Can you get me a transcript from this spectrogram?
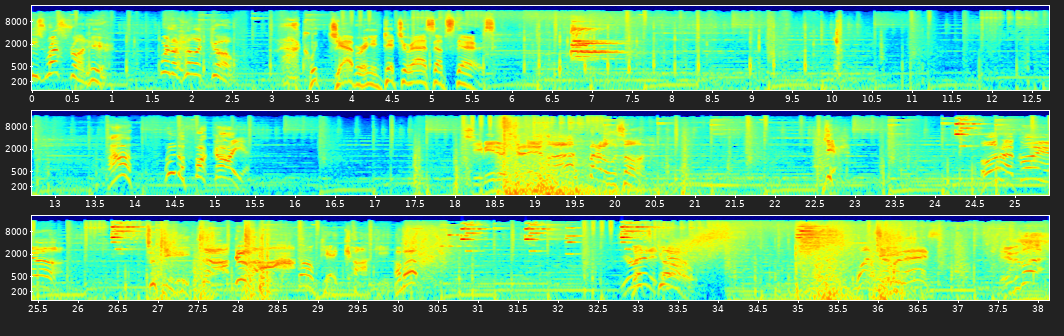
Chinese restaurant here! Where the hell it go? Ah, quit jabbering and get your ass upstairs. Huh? Who the fuck are you? しびるんじゃねえぞ Battle is on! Yeah! ほら来いよ don't get cocky. I'm up. You're Let's in it go. now! Want some of this? 行く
